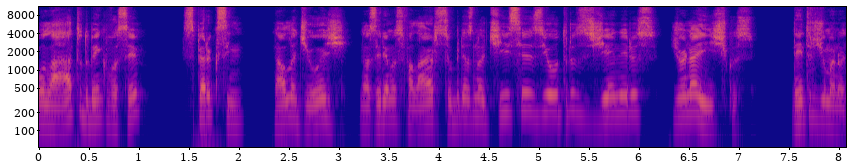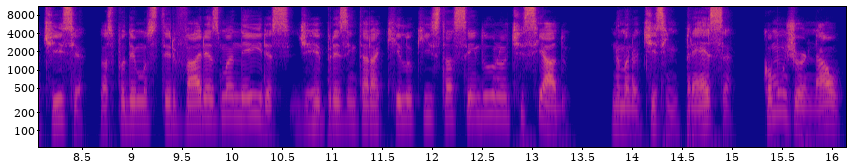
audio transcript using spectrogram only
Olá, tudo bem com você? Espero que sim. Na aula de hoje, nós iremos falar sobre as notícias e outros gêneros jornalísticos. Dentro de uma notícia, nós podemos ter várias maneiras de representar aquilo que está sendo noticiado. Numa notícia impressa, como um jornal,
